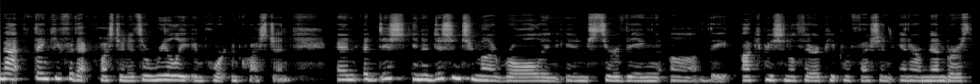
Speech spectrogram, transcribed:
Matt, thank you for that question. It's a really important question. And in addition to my role in, in serving uh, the occupational therapy profession and our members,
